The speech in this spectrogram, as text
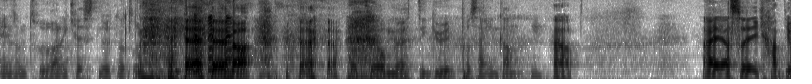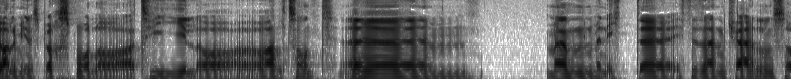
en som tror han er kristen uten å tro, og til å møte Gud på sengekanten. ja. Nei, altså, jeg hadde jo alle mine spørsmål og tvil og, og alt sånt. Um, men men etter, etter den kvelden så,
